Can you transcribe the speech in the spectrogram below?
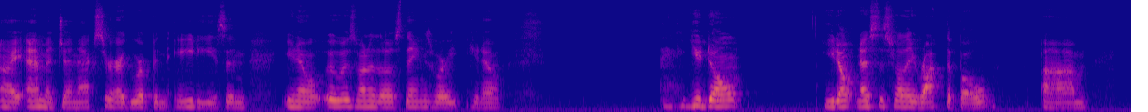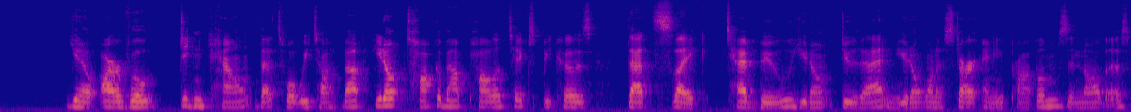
I am a Gen Xer. I grew up in the 80s and you know, it was one of those things where, you know, you don't you don't necessarily rock the boat. Um, you know, our vote didn't count. That's what we talked about. You don't talk about politics because that's like taboo. You don't do that and you don't want to start any problems and all this.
